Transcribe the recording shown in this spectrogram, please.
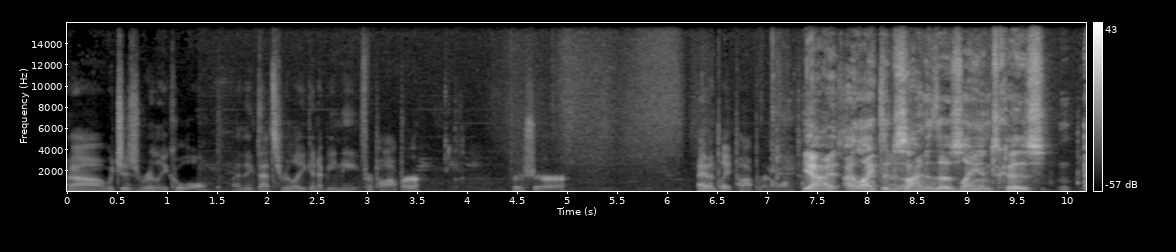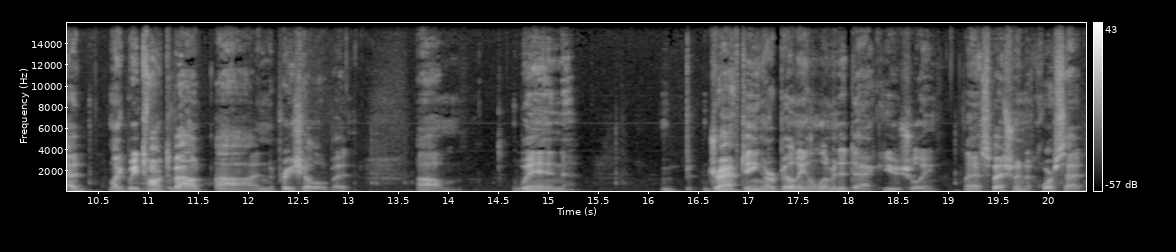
Uh, which is really cool. I think that's really going to be neat for Pauper, for sure. I haven't played Pauper in a long time. Yeah, I, I like the design of those lands because, uh, like we talked about uh, in the pre-show a little bit, um, when b- drafting or building a limited deck, usually, especially in a core set,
